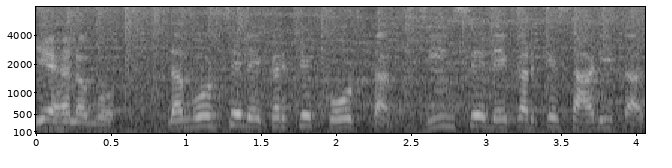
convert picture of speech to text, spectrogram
ये है लंगोट। लंगोट से लेकर के कोट तक जीन्स से लेकर के साड़ी तक।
